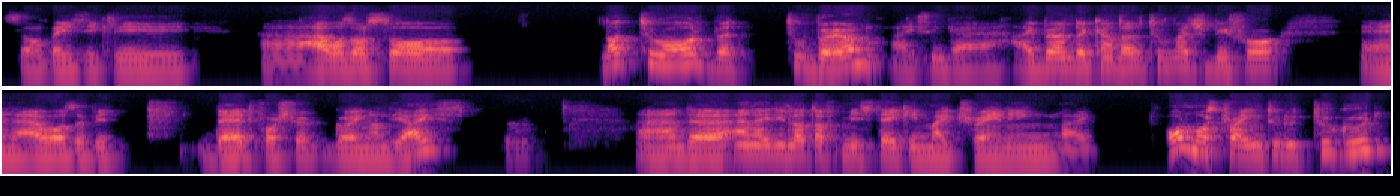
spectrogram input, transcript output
So basically, uh, I was also not too old, but too burn. I think I, I burned the candle too much before, and I was a bit dead for sure going on the ice. And uh, and I did a lot of mistake in my training, like almost trying to do too good,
